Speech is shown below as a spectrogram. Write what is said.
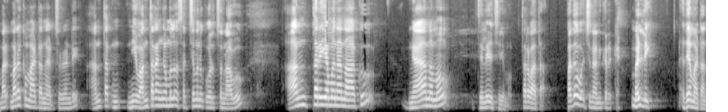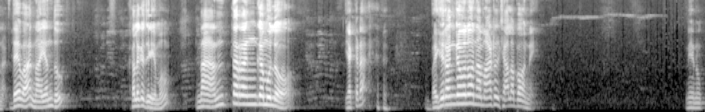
మరొక మాట అన్నాడు చూడండి. అంతర్ నీవు అంతరంగములో సత్యమును కోరుచున్నావు. ఆంతర్యమున నాకు జ్ఞానము తెలియచేయము. తర్వాత పదో వచనానికి. మళ్ళీ అదే మాట అన్నాడు. దేవా నా యందు కలగజేయము. నా అంతరంగములో ఎక్కడ? బహిరంగంలో నా మాటలు చాలా బాగున్నాయి. నేను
